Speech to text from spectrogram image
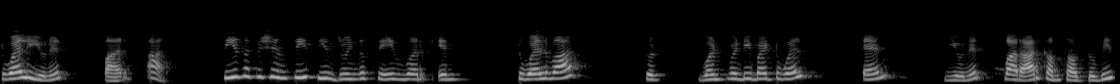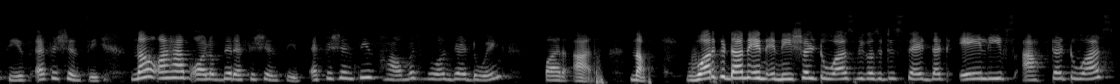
12 units per hour. C's efficiency, C is doing the same work in 12 hours. So 120 by 12, 10 units per hour comes out to be C's efficiency. Now I have all of their efficiencies. Efficiencies, how much work they're doing per hour. Now, work done in initial two hours because it is said that A leaves after two hours.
